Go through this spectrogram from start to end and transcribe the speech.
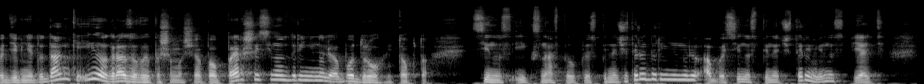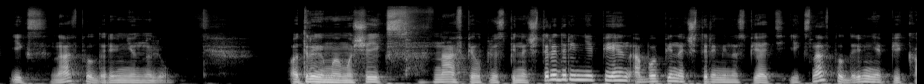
подібні доданки і одразу випишемо, що по перший синус дорівнює 0 або другий. Тобто синус х навпіл плюс пі на 4 дорівнює 0, або синус пі на 4 мінус 5х навпіл дорівнює 0. Отримуємо, що х навпіл плюс пі на 4 дорівнює πn, або пі на 4 мінус 5х навпіл дорівнює пк.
